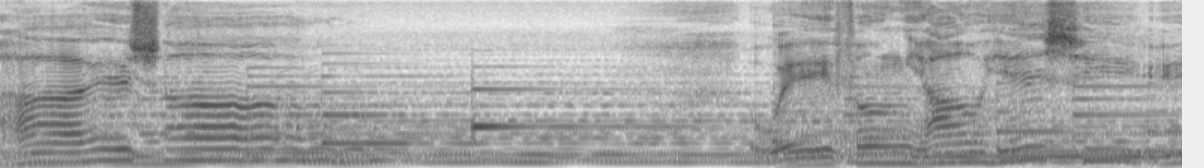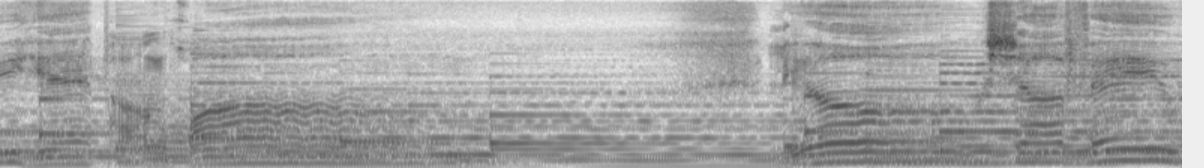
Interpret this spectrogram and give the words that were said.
海上微风摇曳，细雨也彷徨。留下飞舞，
